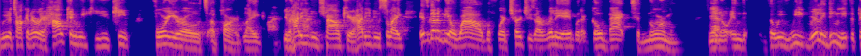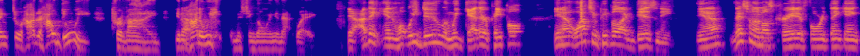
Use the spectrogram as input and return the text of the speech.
we were talking earlier how can we you keep four year olds apart? Like you know how do you do childcare? How do you do so like it's going to be a while before churches are really able to go back to normal yeah. you know and so we, we really do need to think through how do how do we provide you know yeah. how do we keep the mission going in that way yeah i think in what we do when we gather people you know watching people like disney you know they're some of the most creative forward thinking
